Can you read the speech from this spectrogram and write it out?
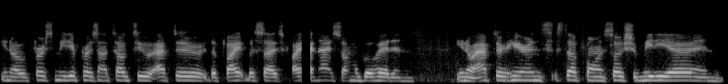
you know first media person I talked to after the fight besides fight night. So I'm gonna go ahead and you know, after hearing stuff on social media and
